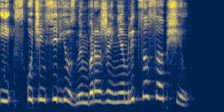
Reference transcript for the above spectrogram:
и с очень серьезным выражением лица сообщил –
